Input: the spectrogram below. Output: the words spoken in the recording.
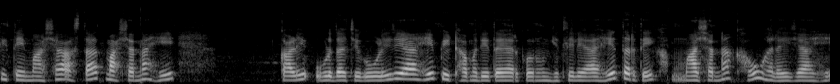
तिथे माशा असतात. माशांना हे काळे उडदाचे गोळे जे आहे पिठामध्ये तयार करून घेतलेले आहे तर ते माशांना खाऊ घालायचे आहे.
